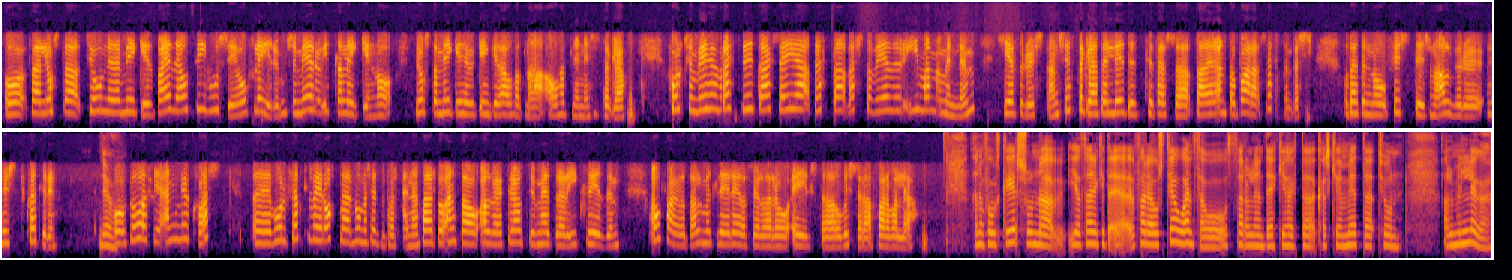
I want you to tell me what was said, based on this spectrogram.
og það er ljóst að tjónið er mikið bæði á því húsi og fleirum sem eru illa leikin og ljóst að mikið hefur gengið á þarna á höfninni sérstaklega. Fólk sem við hefum rætt við í dag segja að þetta versta veður í mannaminnum hér fyrir austan, sérstaklega þegar litið til þess að það er enda bara septembers og þetta er nú fyrsti svona alvöru haust kvellurinn. Og þó að því enn mjög kvast uh, voru fjallvegir opnaður núna setjumpartin en það er þó ennþá alveg 30 metrar í kviðum á fagðardal melli reyðarfjörðar og eigilstað og vissar að fara valega. Þannig að fólk er svona, já það er ekki að fara á stjá ennþá og þar alveg ekki hægt að kannski að meta tjón alminlega?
